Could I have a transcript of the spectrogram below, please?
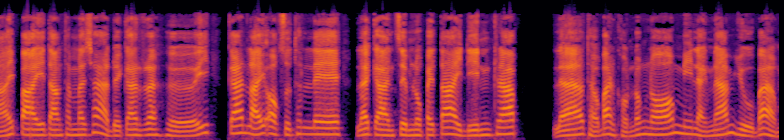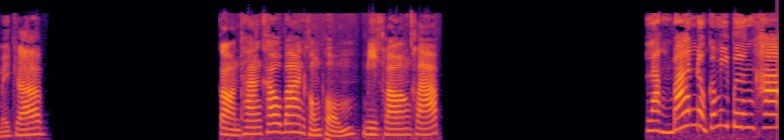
ายไปตามธรรมชาติโดยการระเหย การไหลออกสู่ทะเล และการซึมลงไปใต้ดินครับ แล้วแถวบ้านของน้องๆ มีแหล่งน้ำอยู่บ้างไหมครับ ก่อนทางเข้าบ้านของผมมีคลองครับ หลังบ้านหนูก็มีบึงค่ะ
